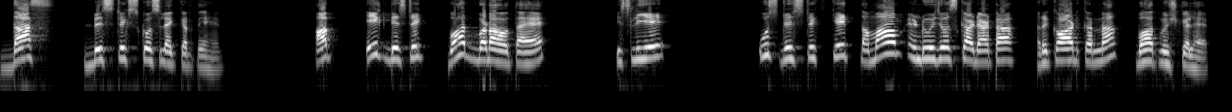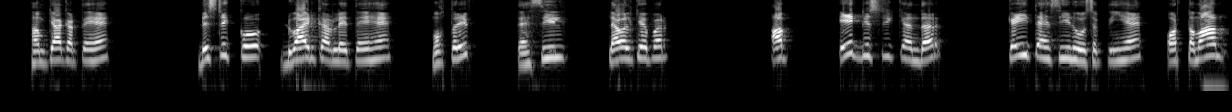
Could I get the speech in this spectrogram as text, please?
दस डिस्ट्रिक्ट्स को सिलेक्ट करते हैं। अब एक डिस्ट्रिक्ट बहुत बड़ा होता है, इसलिए उस डिस्ट्रिक्ट के तमाम इंडिविजुअल्स का डाटा रिकॉर्ड करना बहुत मुश्किल है। हम क्या करते हैं? डिस्ट्रिक्ट को डिवाइड कर लेते हैं, मुख्तलिफ़ तहसील लेवल के ऊपर। अब एक डिस्ट्रिक्ट के अंदर कई तहसील हो सकती हैं और तमाम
